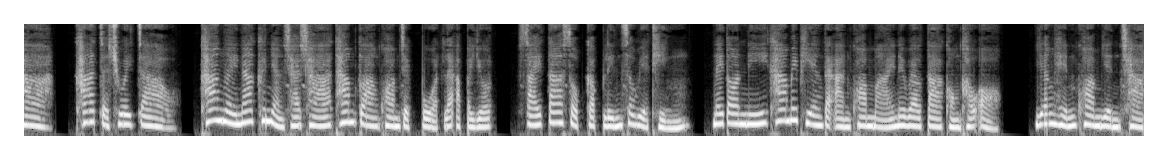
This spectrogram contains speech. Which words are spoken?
ข้าข้าจะช่วยเจ้าข้าเงยหน้าขึ้นอย่างช้าๆ ท่ามกลางความเจ็บปวดและอัปยศ สายตาสบกับลิ้นเสวียถิง ในตอนนี้ข้าไม่เพียงแต่อ่านความหมายในแววตาของเขาออก ยังเห็นความเย็นชา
